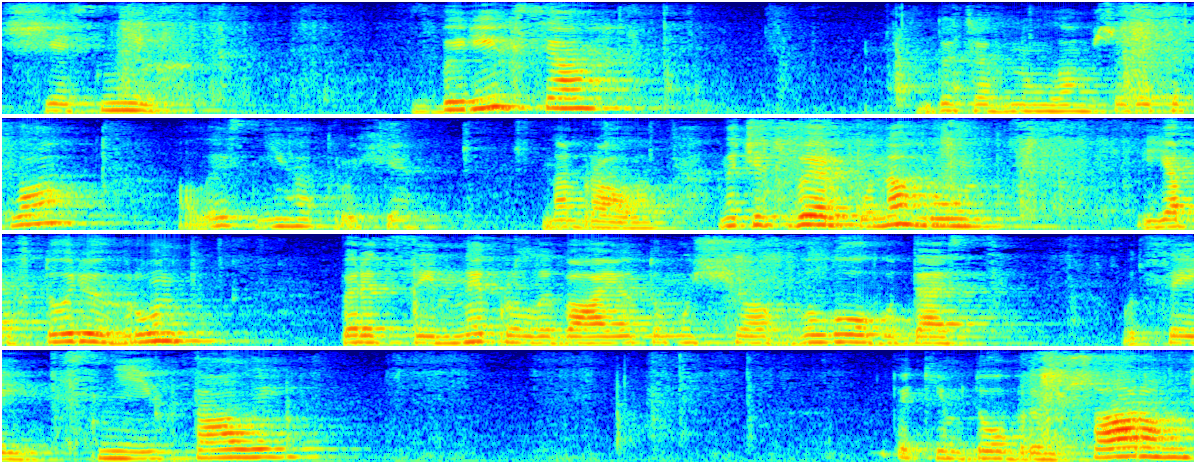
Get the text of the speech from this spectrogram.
ще сніг зберігся. Дотягнула вже до тепла, але сніга трохи набрала. Значить, зверху на ґрунт. І я повторюю, ґрунт перед цим не проливаю, тому що вологу дасть оцей сніг талий. Таким добрим шаром,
